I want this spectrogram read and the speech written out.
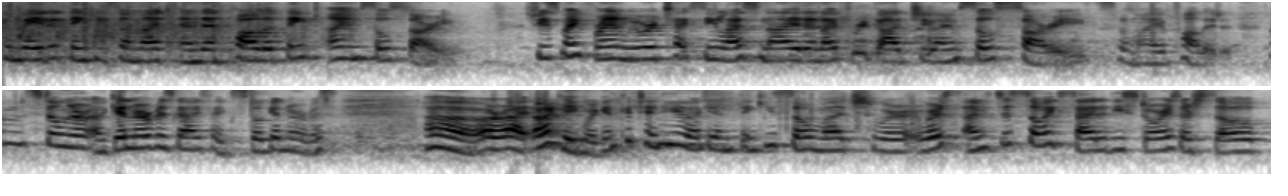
who made it. Thank you so much. And then Paula, thank, I am so sorry. She's my friend. We were texting last night and I forgot you. I'm so sorry. So my apologies. I'm still nervous. I get nervous, guys. I still get nervous. Oh, all right. Okay, we're going to continue. Again, thank you so much. We're, we're, I'm just so excited. These stories are so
